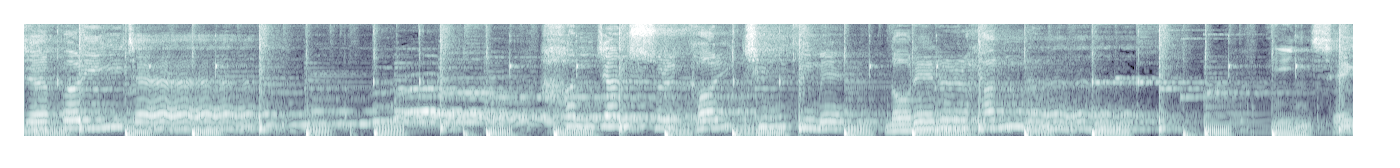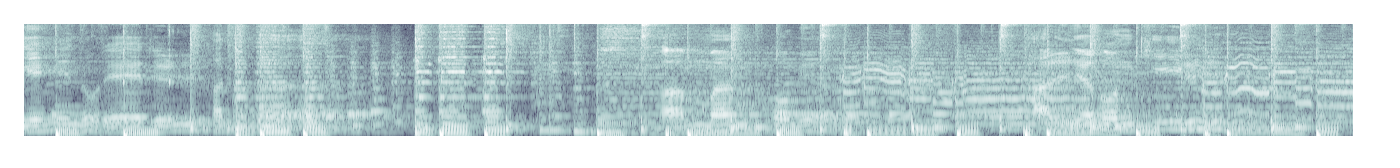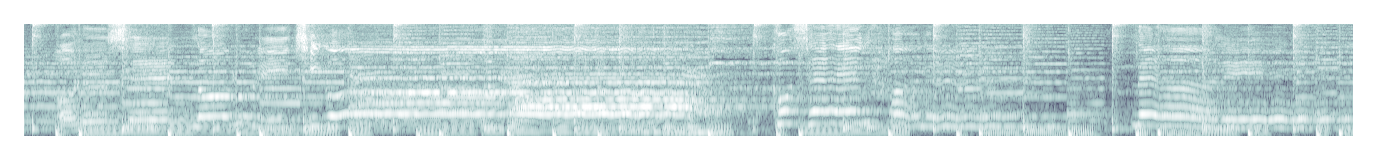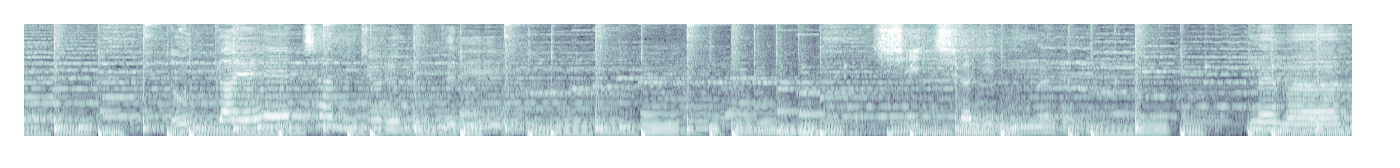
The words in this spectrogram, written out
잊어버리자. 한 잔 술 걸친 김에 노래를 한다. 인생의 노래를 한다. 앞만 보면 달려온 지쳐있는 내 마음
